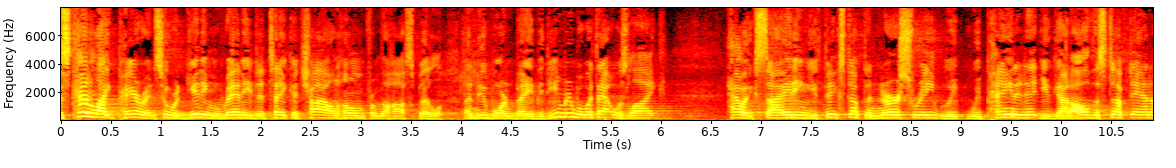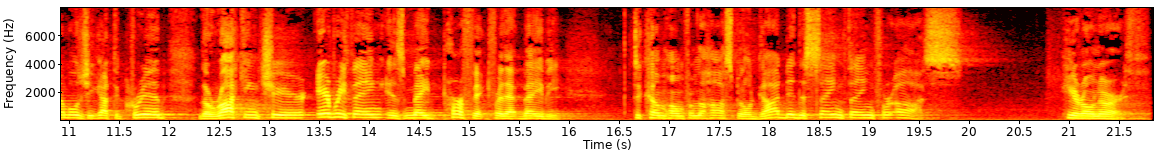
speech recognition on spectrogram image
It's kind of like parents who are getting ready to take a child home from the hospital, a newborn baby. Do you remember what that was like? How exciting. You fixed up the nursery, we, we painted it, you got all the stuffed animals, you got the crib, the rocking chair. Everything is made perfect for that baby to come home from the hospital. God did the same thing for us here on earth.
